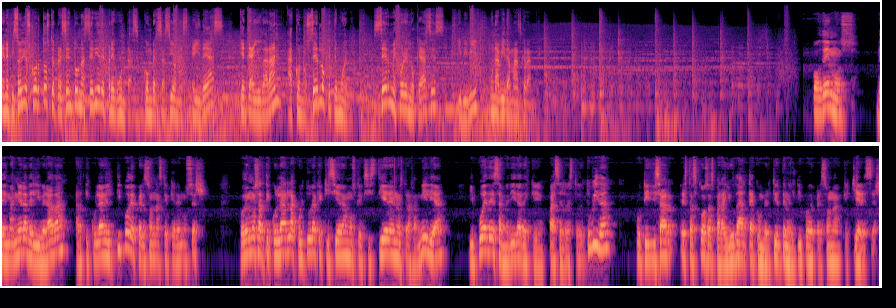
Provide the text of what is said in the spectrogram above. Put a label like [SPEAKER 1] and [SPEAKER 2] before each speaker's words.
[SPEAKER 1] En episodios cortos te presento una serie de preguntas, conversaciones e ideas que te ayudarán a conocer lo que te mueve, ser mejor en lo que haces y vivir una vida más grande. Podemos, de manera deliberada, articular el tipo de personas que queremos ser. Podemos articular la cultura que quisiéramos que existiera en nuestra familia y puedes, a medida de que pase el resto de tu vida, utilizar estas cosas para ayudarte a convertirte en el tipo de persona que quieres ser.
